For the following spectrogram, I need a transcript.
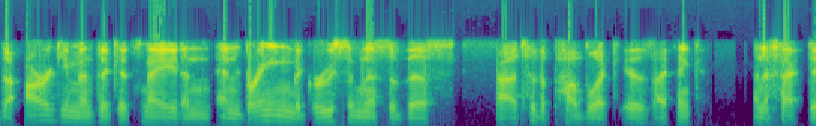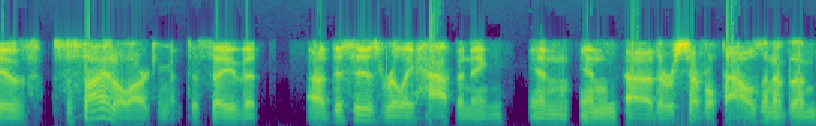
the argument that gets made and, and bringing the gruesomeness of this uh, to the public is, I think, an effective societal argument to say that uh, this is really happening. In in uh, there were several thousand of them.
